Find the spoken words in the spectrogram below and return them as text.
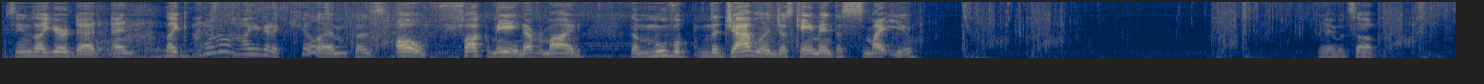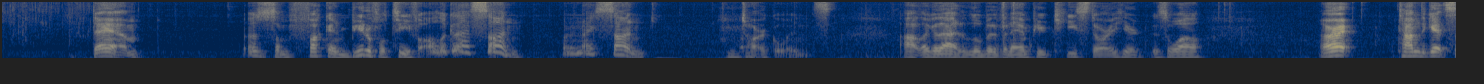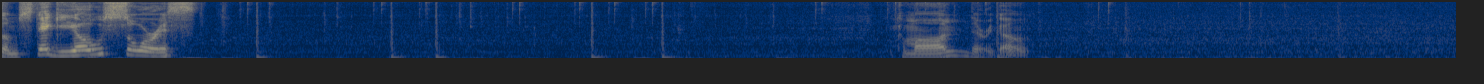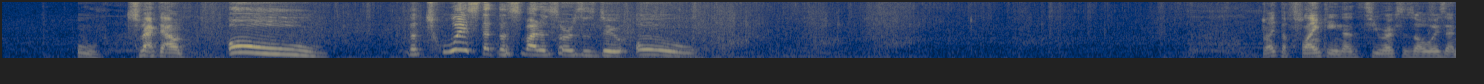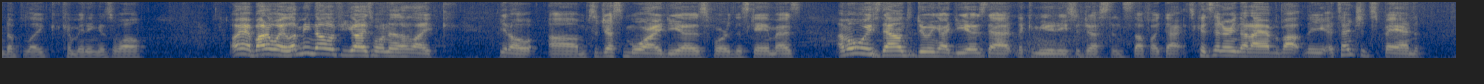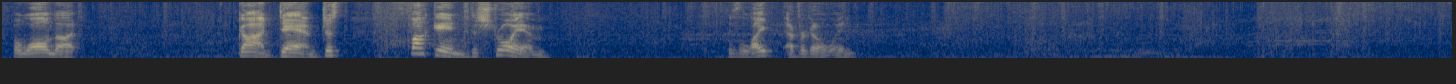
Seems like you're dead. And like I don't know how you're gonna kill him because oh fuck me, never mind. The move the javelin just came in to smite you. Hey, what's up? Damn. Those are some fucking beautiful teeth. Oh, look at that sun. What a nice sun. Dark winds. Ah, look at that. A little bit of an amputee story here as well. Alright. Time to get some Stegiosaurus. Come on. There we go. Ooh, smackdown. Oh, the twist that the Spinosaurus do. Oh. I like the flanking that the T-Rexes always end up like committing as well. Oh yeah, by the way, let me know if you guys want to like, you know, um, suggest more ideas for this game as I'm always down to doing ideas that the community suggests and stuff like that. Considering that I have about the attention span of a walnut God damn. Just fucking destroy him. Is light ever gonna win?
